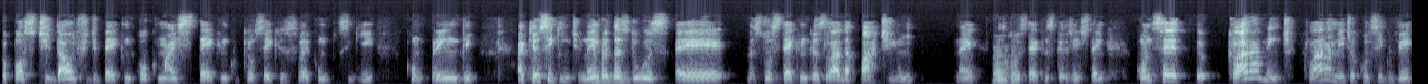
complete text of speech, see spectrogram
eu posso te dar um feedback um pouco mais técnico que eu sei que você vai conseguir compreender. Aqui é o seguinte, lembra das duas, é, das duas técnicas lá da parte 1, né? As Uhum. duas técnicas que a gente tem. Quando você, eu- claramente, claramente eu consigo ver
